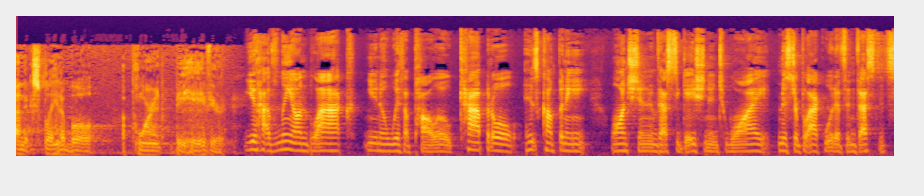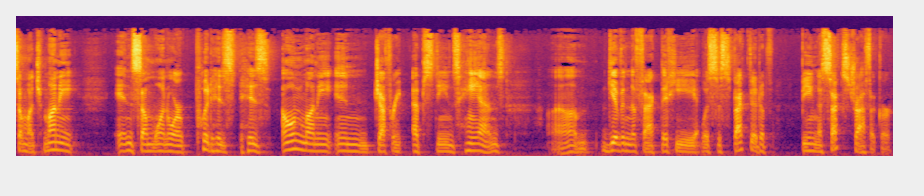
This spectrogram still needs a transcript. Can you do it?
unexplainable, abhorrent behavior. You have Leon Black, you know, with Apollo Capital, his company launched an investigation into why Mr. Black would have invested so much money in someone or put his his own money in Jeffrey Epstein's hands, um, given the fact that he was suspected of being a sex trafficker.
